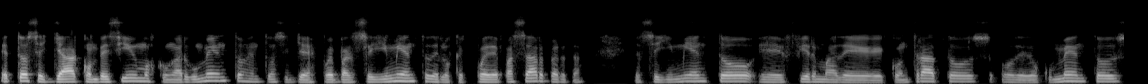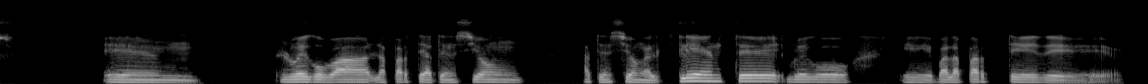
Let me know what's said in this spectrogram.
Entonces ya convencimos con argumentos, entonces ya después va el seguimiento de lo que puede pasar, ¿verdad? El seguimiento, eh, firma de contratos o de documentos. em, luego va la parte de atención, atención al cliente. Luego eh, va la parte de,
